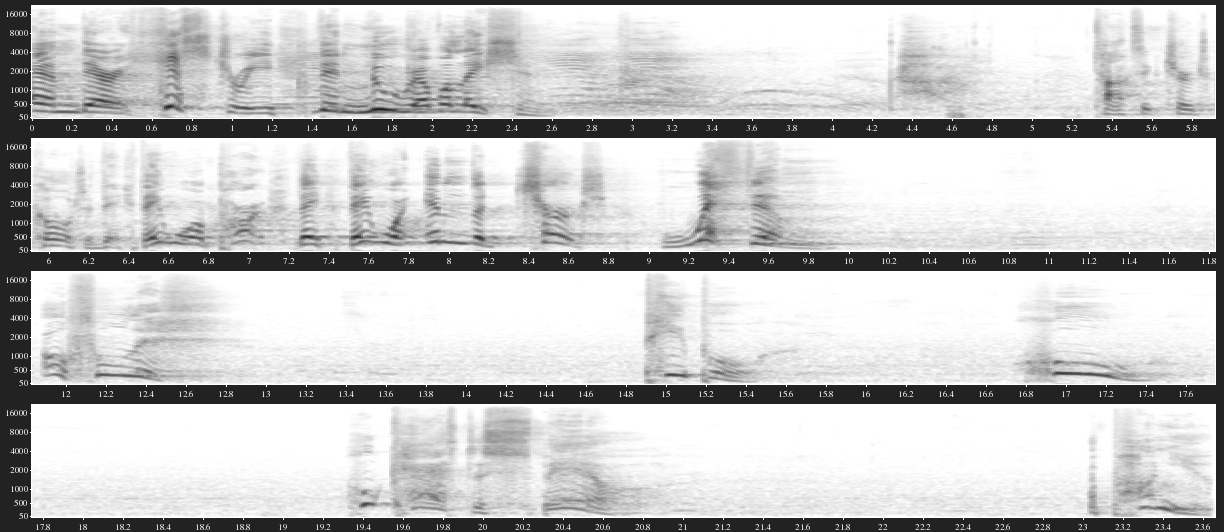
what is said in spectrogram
and their history than new revelation. Toxic church culture. They, they were a part, they, they were in the church with them. Oh, foolish people. Who? Who cast a spell upon you?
